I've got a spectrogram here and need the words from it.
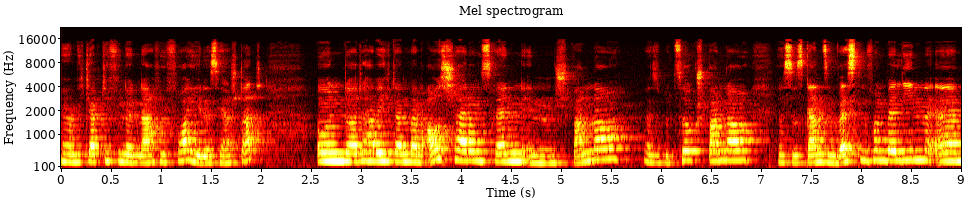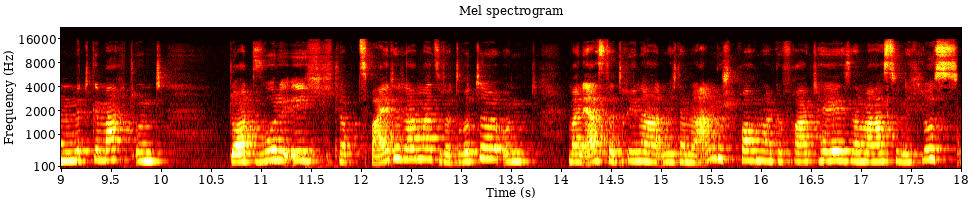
Ähm, ich glaube, die findet nach wie vor jedes Jahr statt. Und dort habe ich dann beim Ausscheidungsrennen in Spandau, also Bezirk Spandau, das ist ganz im Westen von Berlin, ähm, mitgemacht. Und dort wurde ich, ich glaube, zweite damals oder dritte. Und mein erster Trainer hat mich dann mal angesprochen und hat gefragt, hey, sag mal, hast du nicht Lust,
